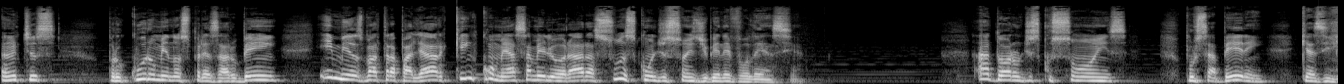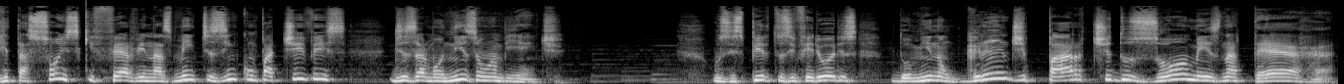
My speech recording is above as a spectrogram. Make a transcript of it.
Antes, procuram menosprezar o bem e mesmo atrapalhar quem começa a melhorar as suas condições de benevolência. Adoram discussões, por saberem que as irritações que fervem nas mentes incompatíveis desarmonizam o ambiente. Os espíritos inferiores dominam grande parte dos homens na Terra,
